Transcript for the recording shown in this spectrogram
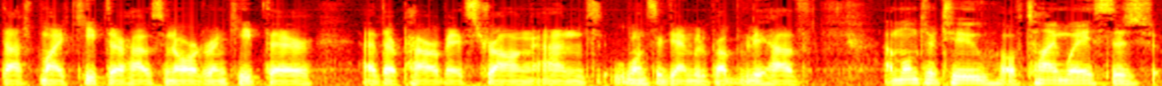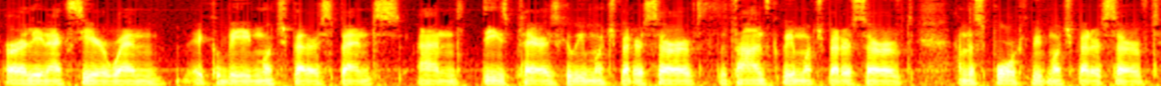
that might keep their house in order and keep their uh, their power base strong. And once again, we'll probably have a month or two of time wasted early next year when it could be much better spent, and these players could be much better served, the fans could be much better served, and the sport could be much better served.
